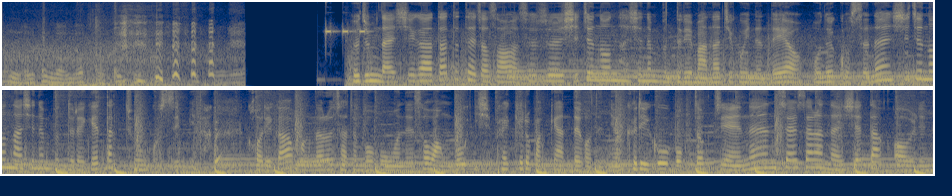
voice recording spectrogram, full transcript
요즘 날씨가 따뜻해져서 슬슬 시즌온 하시는 분들이 많아지고 있는데요. 오늘 코스는 시즌온 하시는 분들에게 딱 좋은 코스입니다. 거리가 광나루 자전거 공원에서 왕복 28km밖에 안 되거든요. 그리고 목적지에는 쌀쌀한 날씨에 딱 어울리는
